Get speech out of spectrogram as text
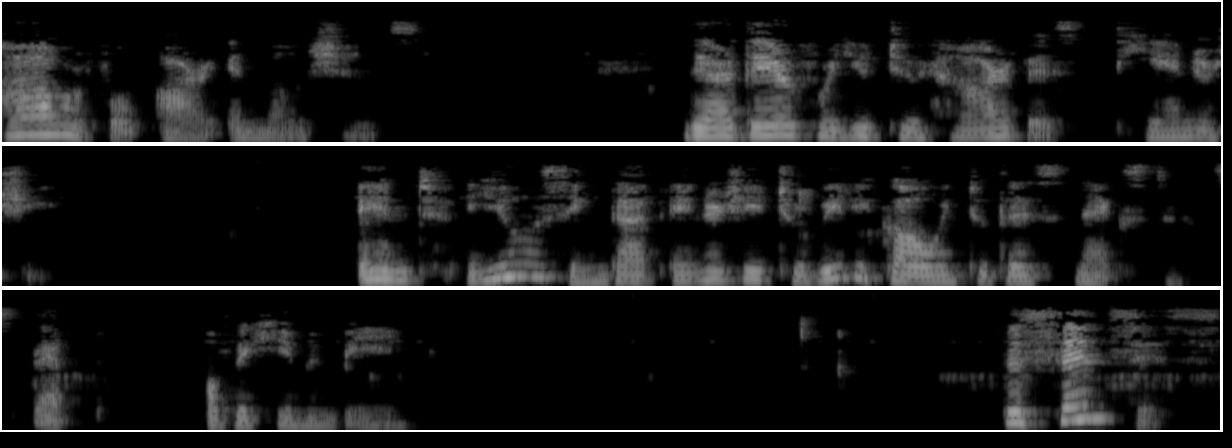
powerful are emotions. They are there for you to harvest the energy and using that energy to really go into this next step of the human being. The senses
